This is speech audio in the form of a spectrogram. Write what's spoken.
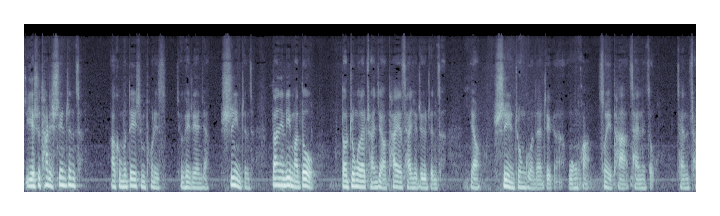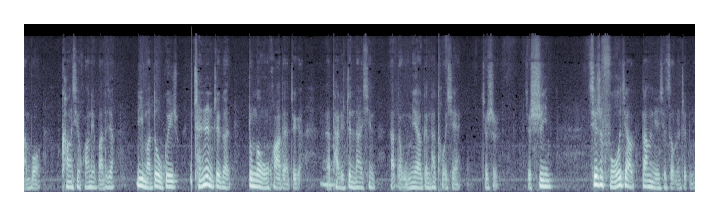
也是他的适应政策，accommodation policy 就可以这样讲，适应政策。当年利玛窦到中国来传教，他也采取这个政策，要适应中国的这个文化，所以他才能走。才能传播。康熙皇帝把它叫“利玛窦归”，承认这个中国文化的这个呃它的正当性啊，我们要跟他妥协，就是就适应。其实佛教当年就走了这个路，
